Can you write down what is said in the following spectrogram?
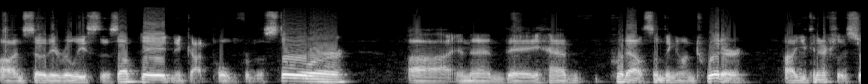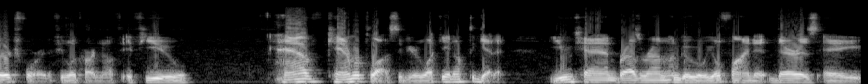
Uh, and so they released this update, and it got pulled from the store. Uh, and then they had put out something on Twitter. Uh, you can actually search for it if you look hard enough. If you have Camera Plus, if you're lucky enough to get it, you can browse around on Google. You'll find it. There is a,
